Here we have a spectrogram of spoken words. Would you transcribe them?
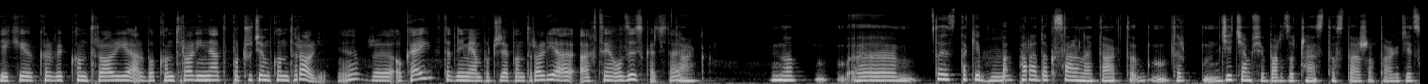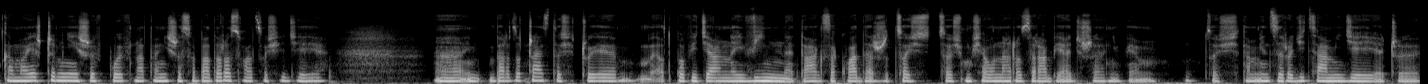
jakiejkolwiek kontroli albo kontroli nad poczuciem kontroli, nie? Że okej, wtedy nie miałam poczucia kontroli, a, a chcę ją odzyskać, tak? Tak. No, e, to jest takie Mhm. pa- paradoksalne, tak. To też dzieciom się bardzo często zdarza, tak. Dziecko ma jeszcze mniejszy wpływ na to niż osoba dorosła, co się dzieje. E, bardzo często się czuje odpowiedzialne i winne, tak. Zakłada, że coś, coś musiało narozrabiać, że nie wiem, coś się tam między rodzicami dzieje, czy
